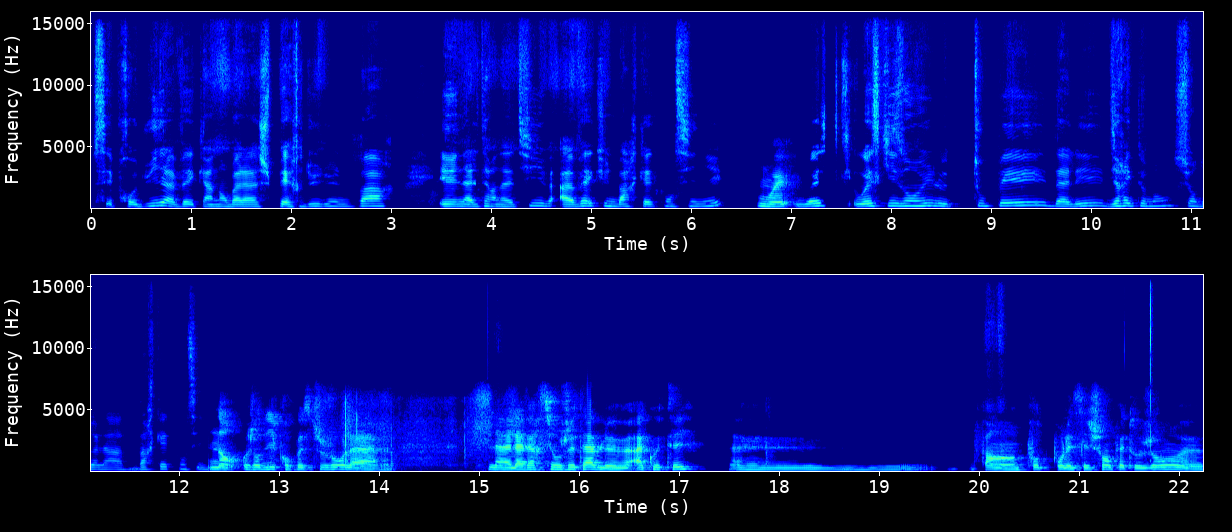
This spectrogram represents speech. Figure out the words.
ses produits avec un emballage perdu d'une part et une alternative avec une barquette consignée? Ouais. Ou est-ce, ou est-ce qu'ils ont eu le toupet d'aller directement sur de la barquette consignée? Non, aujourd'hui, ils proposent toujours la, la, version jetable euh, à côté. Euh, enfin, pour, laisser le choix en fait aux gens euh,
